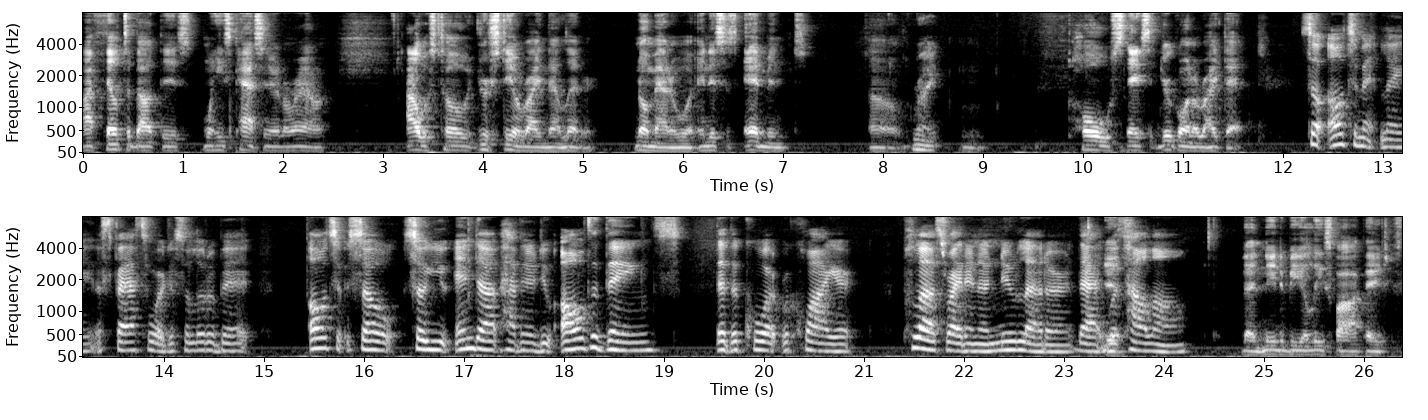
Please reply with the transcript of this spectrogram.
I felt about this when he's passing it around? I was told you're still writing that letter, no matter what. And this is Edmond's, um, Right. whole stance. You're going to write that. So ultimately, let's fast forward just a little bit. Ulti- so so you end up having to do all the things that the court required, plus writing a new letter that was how long? That need to be at least five pages.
